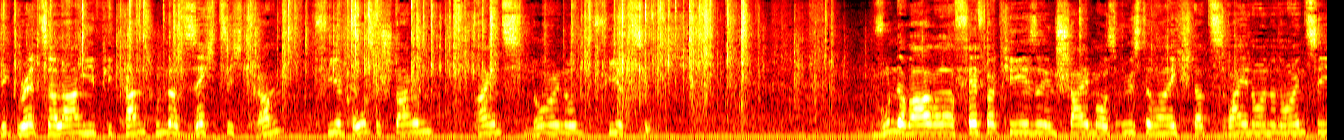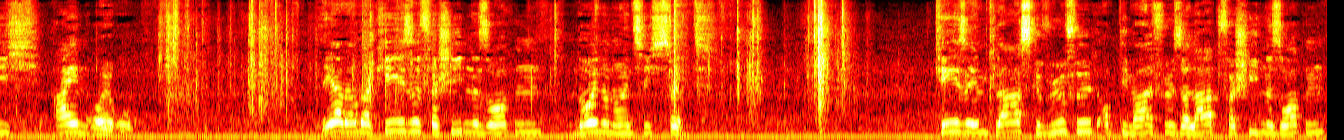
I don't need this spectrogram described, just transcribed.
Big Red Salami Pikant, 160 Gramm, vier große Stangen, 1,49. Wunderbarer Pfefferkäse in Scheiben aus Österreich statt 2,99 1 Euro. Leerdammer Käse, verschiedene Sorten, 99 Cent. Käse im Glas, gewürfelt, optimal für Salat, verschiedene Sorten,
